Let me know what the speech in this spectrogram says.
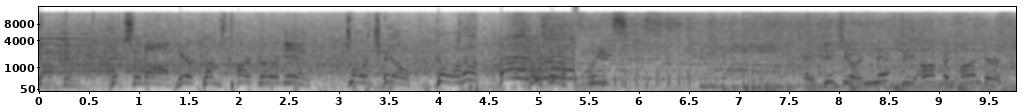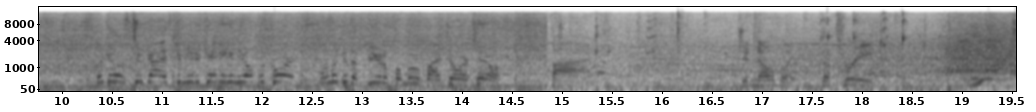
Duncan picks it off. Here comes Parker again. George Hill going up and leads and gives you a nifty up and under. Look at those two guys communicating in the open court. And look at the beautiful move by George Hill. Five. Ginobili, the three. Yes!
